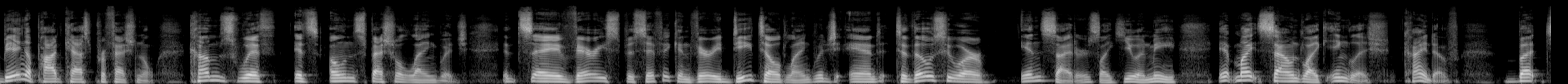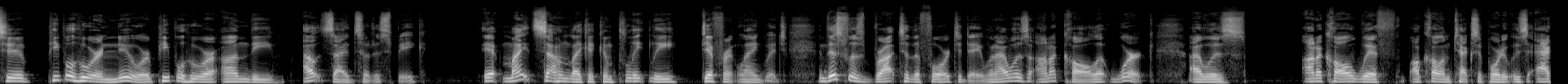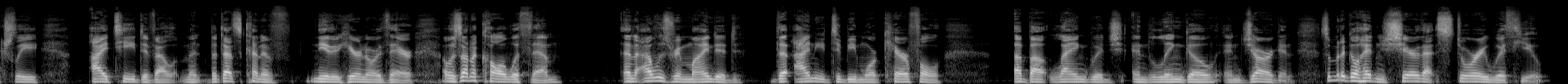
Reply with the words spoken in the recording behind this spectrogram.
Being a podcast professional comes with its own special language. It's a very specific and very detailed language. And to those who are insiders like you and me, it might sound like English, kind of. But to people who are new or people who are on the outside, so to speak, it might sound like a completely different language. And this was brought to the fore today when I was on a call at work. I was on a call with, I'll call them tech support. It was actually IT development, but that's kind of neither here nor there. I was on a call with them and I was reminded that I need to be more careful about language and lingo and jargon. So I'm going to go ahead and share that story with you.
